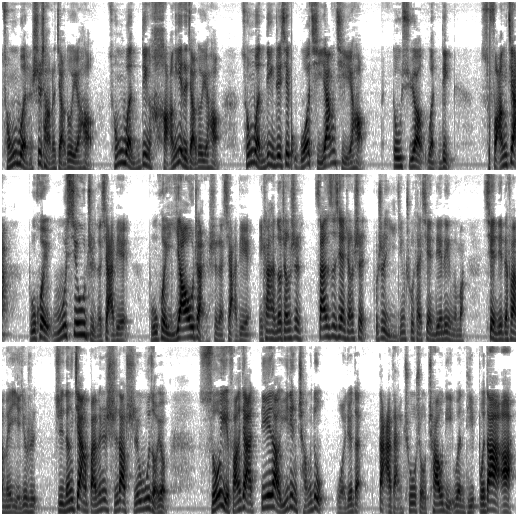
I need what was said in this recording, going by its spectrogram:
从稳市场的角度也好，从稳定行业的角度也好，从稳定这些国企、央企也好，都需要稳定，房价不会无休止的下跌，不会腰斩式的下跌。你看很多城市，三四线城市不是已经出台限跌令了吗？限跌的范围也就是只能降百分之十到十五左右，所以房价跌到一定程度，我觉得大胆出手抄底问题不大啊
